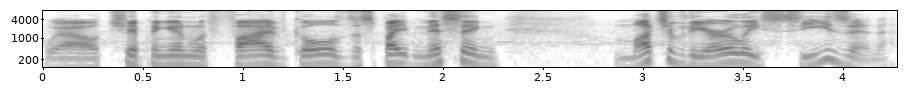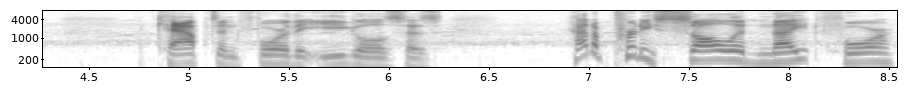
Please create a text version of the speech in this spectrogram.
Well, chipping in with five goals despite missing much of the early season. The captain for the Eagles has had a pretty solid night for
